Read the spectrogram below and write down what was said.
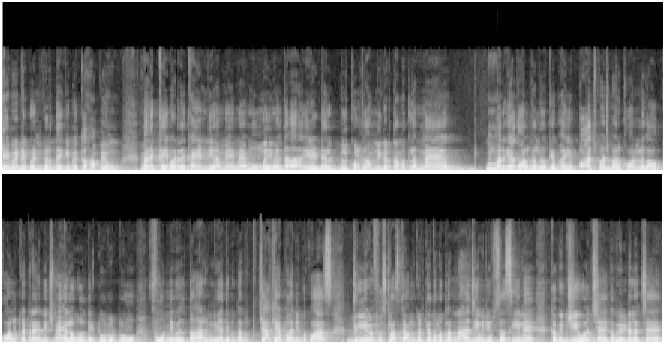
ये भी डिपेंड करता है कि मैं कहाँ पे हूँ। मैंने कई बार देखा इंडिया में, मैं मुंबई में था एयरटेल बिल्कुल काम नहीं करता मतलब मैं मर गया कॉल कर, करके, भाई पाँच पाँच बार कॉल लगाओ कॉल कट रहा है बीच में हेलो बोलते, टू टू टू फ़ोन नहीं मिलता नहीं आती मतलब क्या क्या पता नहीं, बकवास। दिल्ली में फ़र्स्ट क्लास काम करते हैं तो मतलब ना अजीब अजीब सा सीन है। कभी जियो अच्छा है, कभी एयरटेल अच्छा है।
